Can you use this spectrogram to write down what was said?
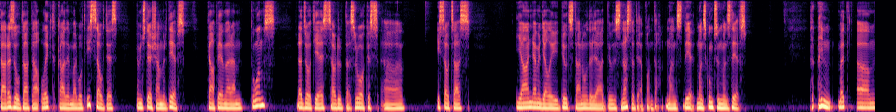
tā rezultātā liktu kādam varbūt izsaukties, ka viņš tiešām ir dievs. Kā piemēram Toms, redzot, ja es caur tās rokas izsaucās Jāņa evanģēlī 20. nodaļā, 28. pantā. Mans, diev, mans kungs un mans dievs. Bet, um,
